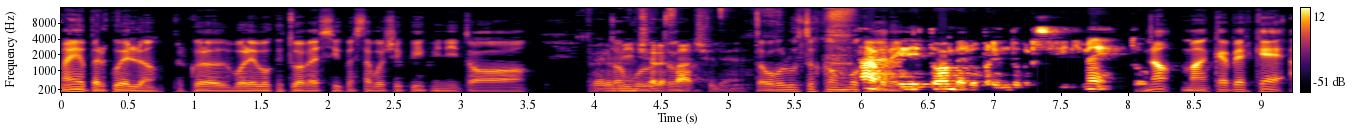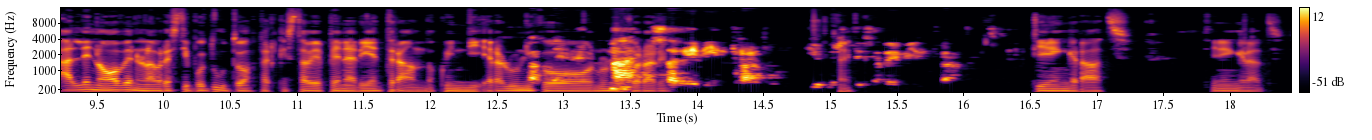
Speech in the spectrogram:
Ma io per quello, per quello volevo che tu avessi questa voce qui, quindi t'ho... Per t'ho vincere voluto, facile. T'ho voluto convocare. Ah, perché hai detto, vabbè, lo prendo per sfinimento. No, ma anche perché alle 9 non avresti potuto, perché stavi appena rientrando, quindi era l'unico, l'unico ma orario. sarei rientrato, io per eh. te sarei rientrato. Ti ringrazio, ti ringrazio.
